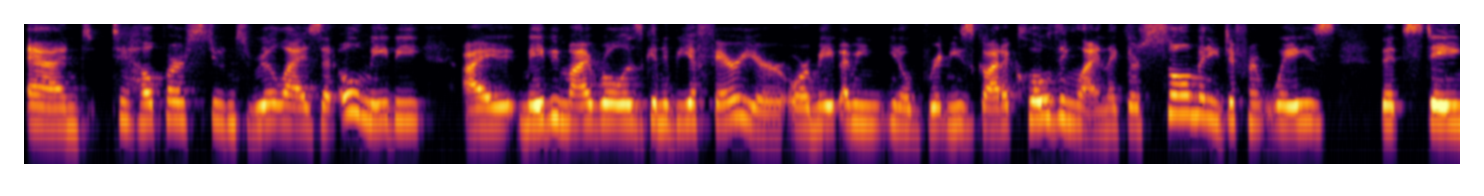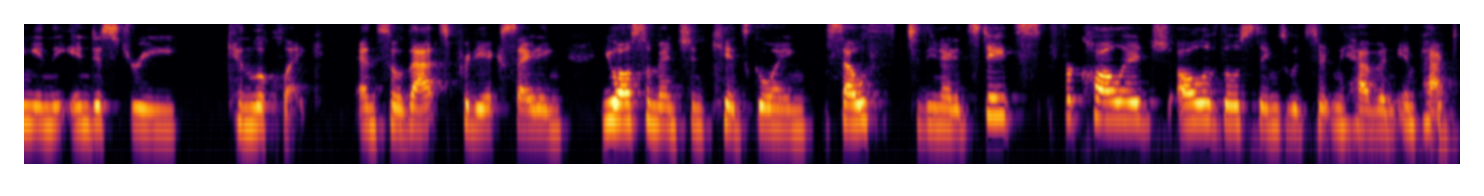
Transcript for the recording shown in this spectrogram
and to help our students realize that, oh, maybe I maybe my role is going to be a farrier, or maybe I mean, you know, Brittany's got a clothing line. Like there's so many different ways that staying in the industry can look like. And so that's pretty exciting. You also mentioned kids going south to the United States for college. All of those things would certainly have an impact.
